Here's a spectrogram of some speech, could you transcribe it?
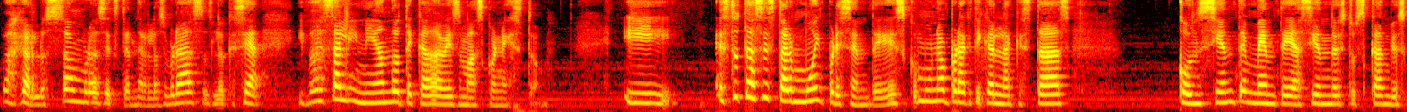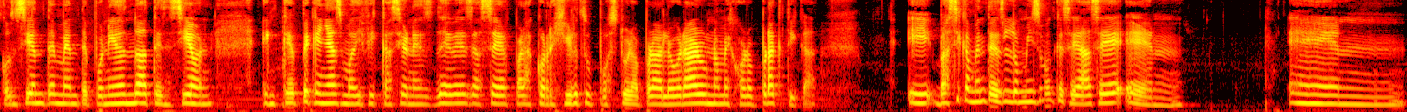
bajar los hombros, extender los brazos, lo que sea, y vas alineándote cada vez más con esto. Y esto te hace estar muy presente, es como una práctica en la que estás conscientemente haciendo estos cambios, conscientemente poniendo atención en qué pequeñas modificaciones debes de hacer para corregir tu postura, para lograr una mejor práctica. Y básicamente es lo mismo que se hace en, en,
